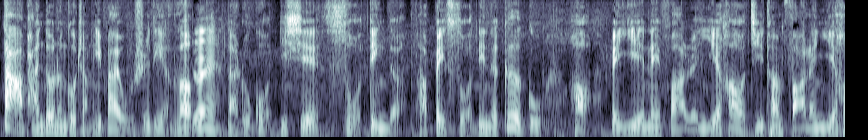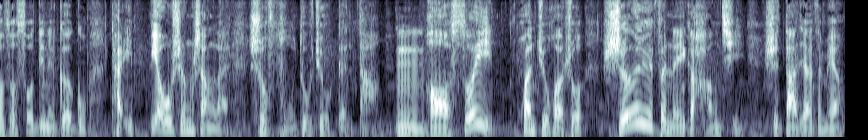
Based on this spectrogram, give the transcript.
大盘都能够涨一百五十点了，对，那如果一些锁定的啊被锁定的个股，好被业内法人也好，集团法人也好所锁定的个股，它一飙升上来，是幅度就更大，嗯，好，所以。换句话说，十二月份的一个行情是大家怎么样？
